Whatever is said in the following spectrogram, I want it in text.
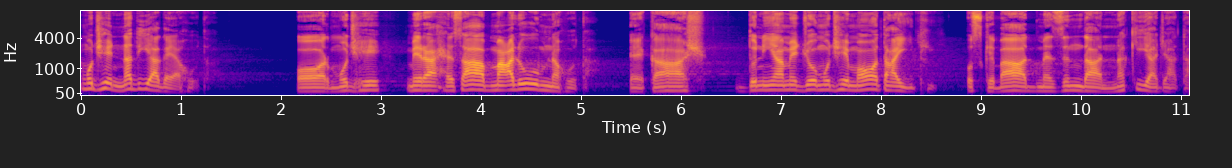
مجھے نہ دیا گیا ہوتا اور مجھے میرا حساب معلوم نہ ہوتا۔ اے کاش، دنیا میں جو مجھے موت آئی تھی، اس کے بعد میں زندہ نہ کیا جاتا۔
